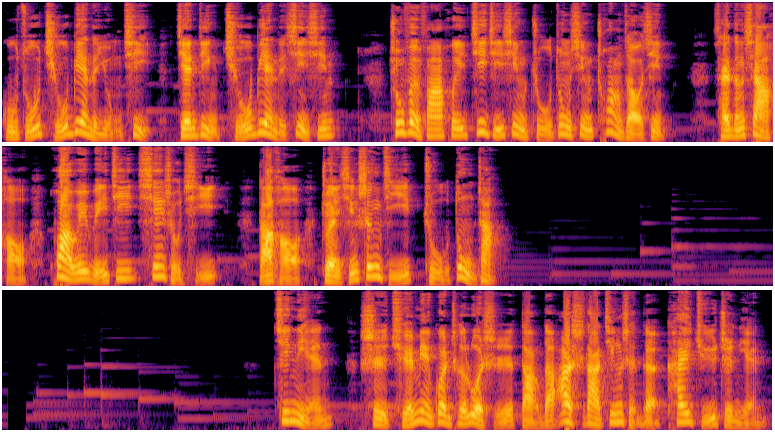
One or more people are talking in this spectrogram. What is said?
鼓足求变的勇气，坚定求变的信心，充分发挥积极性、主动性、创造性，才能下好化危为机先手棋，打好转型升级主动仗。今年是全面贯彻落实党的二十大精神的开局之年。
